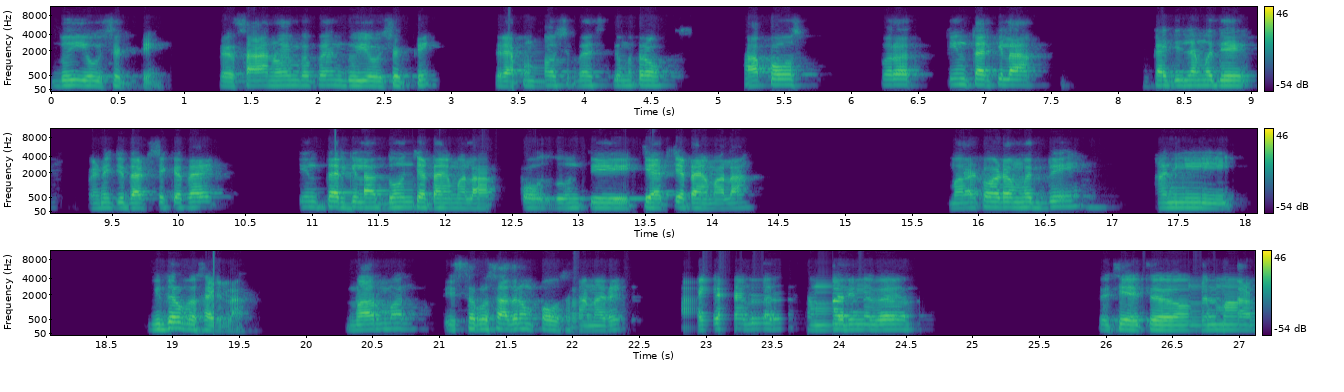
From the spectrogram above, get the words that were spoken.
धुई येऊ शकते. तर सहा नोव्हेंबर पर्यंत धुई येऊ शकते. तरी आपण पाहू शकता मित्र हा पाऊस परत तीन तारखेला काही जिल्ह्यामध्ये पडण्याची दाट शक्यता आहे. तीन तारखेला दोनच्या टायमाला पाऊस दोन ते चारच्या टायमाला मराठवाड्यामध्ये आणि विदर्भ साईडला. नॉर्मल ते सर्वसाधारण पाऊस राहणार आहे. आयनगर संभाजीनगर तसेच मनमाड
